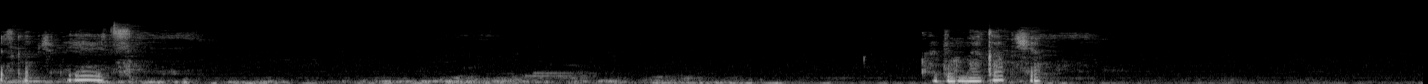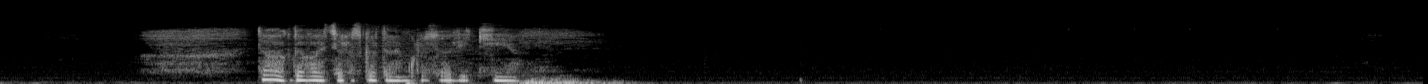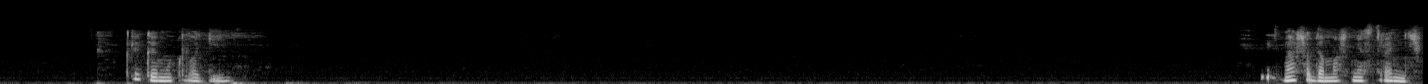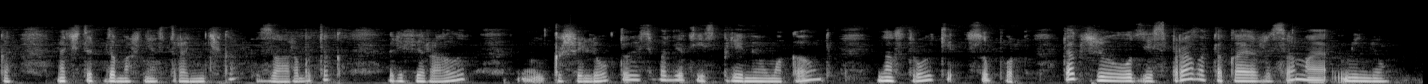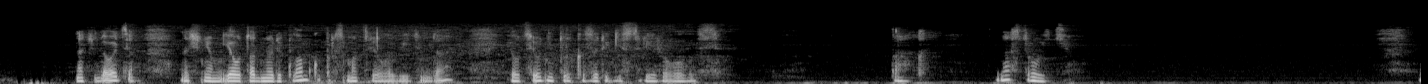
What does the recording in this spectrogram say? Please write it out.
Сейчас капча появится. Кадурная капча. Так, давайте разгадаем грузовики. Кликаем вот логин. Наша домашняя страничка. Значит, это домашняя страничка, заработок, рефералы, кошелек, то есть валет, есть премиум аккаунт, настройки, суппорт. Также вот здесь справа такая же самая меню. Значит, давайте начнем. Я вот одну рекламку просмотрела, видим, да? Я вот сегодня только зарегистрировалась. Так, настройки.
